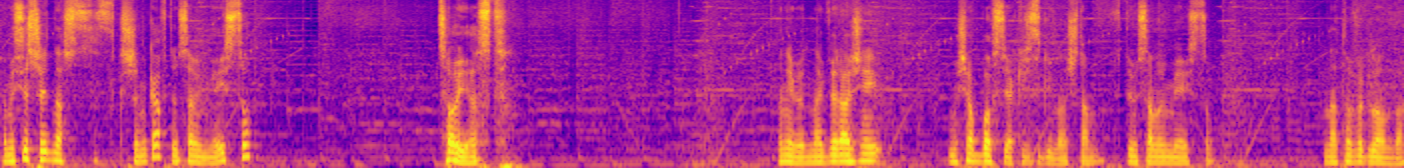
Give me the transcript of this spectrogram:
Tam jest jeszcze jedna skrzynka w tym samym miejscu? Co jest? No nie wiem, najwyraźniej musiał boss jakiś zginąć tam, w tym samym miejscu. Na to wygląda.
